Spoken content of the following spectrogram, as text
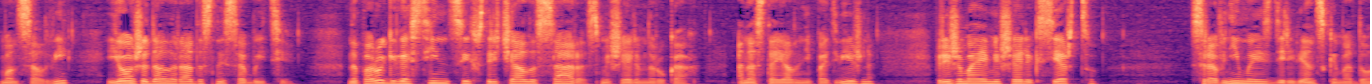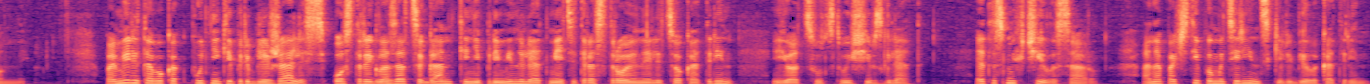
Монсалви, ее ожидало радостное событие. На пороге гостиницы их встречала Сара с Мишелем на руках. Она стояла неподвижно, прижимая Мишеля к сердцу, сравнимая с деревенской Мадонной. По мере того, как путники приближались, острые глаза цыганки не приминули отметить расстроенное лицо Катрин, ее отсутствующий взгляд. Это смягчило Сару. Она почти по-матерински любила Катрин.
